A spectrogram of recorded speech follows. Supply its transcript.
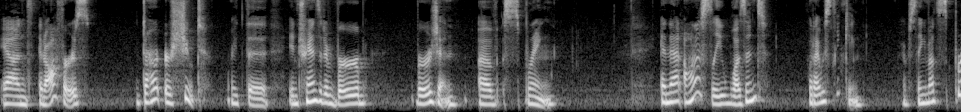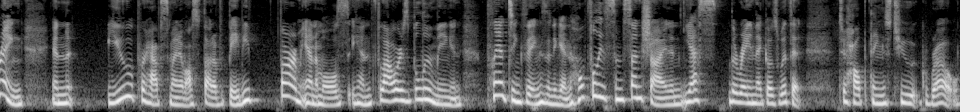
And it offers dart or shoot, right? The intransitive verb version of spring. And that honestly wasn't what I was thinking. I was thinking about spring. And you perhaps might have also thought of baby farm animals and flowers blooming and planting things and again hopefully some sunshine and yes the rain that goes with it to help things to grow.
